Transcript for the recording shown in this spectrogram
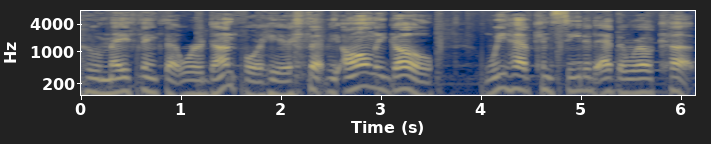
who may think that we're done for here that the only goal we have conceded at the World Cup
